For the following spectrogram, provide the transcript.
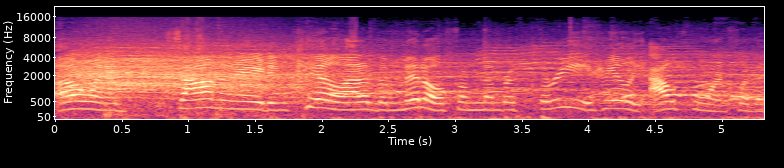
Oh, and a dominating kill out of the middle from number three, Haley Alcorn for the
